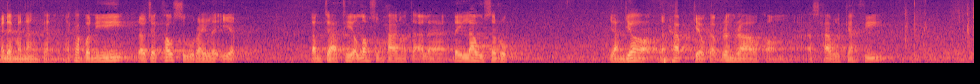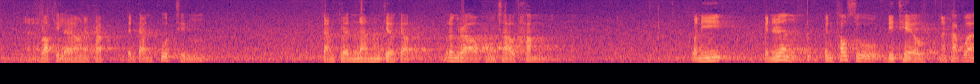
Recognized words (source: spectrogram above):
ไม่ได้มานั่งกันนะครับ วันนี้เราจะเข้าสู่รายละเอียด หลังจากที่อัลลอฮฺสุบฮานาอัลลอฮได้เล่าสรุป อย่างย่อนะครับ เกี่ยวกับเรื่องราวของอัสฮาบุลกะฟีรอบที่แล้วนะครับ เป็นการพูดถึง การเกริ่นนำเกี่ยวกับเรื่องราวของชาวถ้ำวันนี้เป็นเรื่องเป็นเข้าสู่ detail นะครับว่า เ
